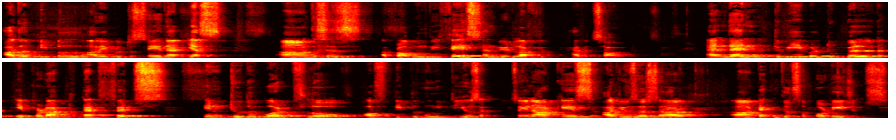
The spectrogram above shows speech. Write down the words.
other people are able to say that yes, uh, this is a problem we face, and we'd love to have it solved and then to be able to build a product that fits into the workflow of people who need to use it. So in our case, our users are uh, technical support agents,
